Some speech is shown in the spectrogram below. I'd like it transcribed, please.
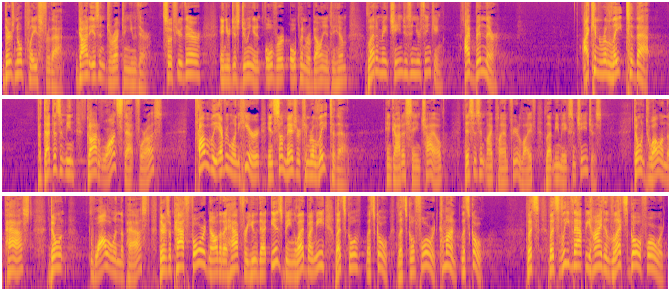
There's no place for that. God isn't directing you there. So if you're there and you're just doing an overt, open rebellion to Him, let Him make changes in your thinking. I've been there. I can relate to that. But that doesn't mean God wants that for us. Probably everyone here, in some measure, can relate to that. And God is saying, Child, this isn't my plan for your life. Let me make some changes. Don't dwell on the past. Don't wallow in the past. There's a path forward now that I have for you that is being led by me. Let's go, let's go, let's go forward. Come on, let's go. Let's, let's leave that behind and let's go forward.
